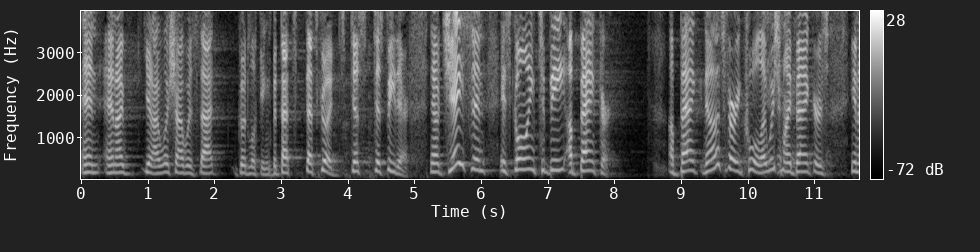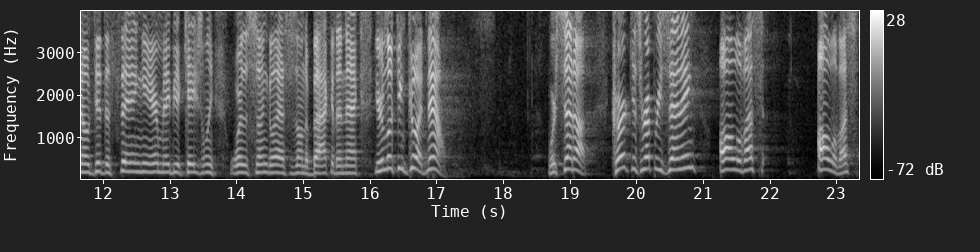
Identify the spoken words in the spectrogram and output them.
And, and I, you know, I wish I was that good looking, but that's, that's good. Just, just be there. Now, Jason is going to be a banker. A bank. Now, that's very cool. I wish my bankers, you know, did the thing here, maybe occasionally wore the sunglasses on the back of the neck. You're looking good. Now, we're set up. Kirk is representing all of us, all of us,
